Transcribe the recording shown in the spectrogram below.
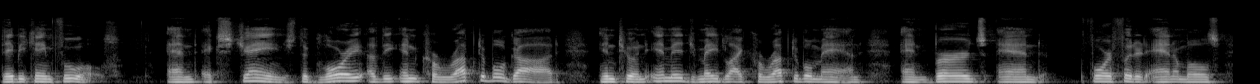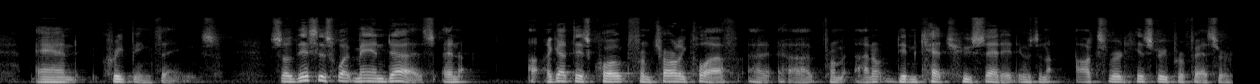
they became fools and exchanged the glory of the incorruptible God into an image made like corruptible man, and birds and four footed animals and creeping things. So, this is what man does. And I got this quote from Charlie Clough. Uh, uh, from I don't didn't catch who said it. It was an Oxford history professor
